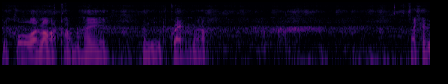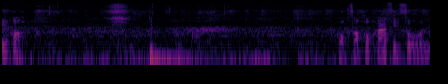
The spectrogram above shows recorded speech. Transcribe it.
มีโคเวอร์หลอดทำให้มันแกว่งนะครับ ใส่แค่นี้พอหกสองหกห้าสี่ศูนย์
